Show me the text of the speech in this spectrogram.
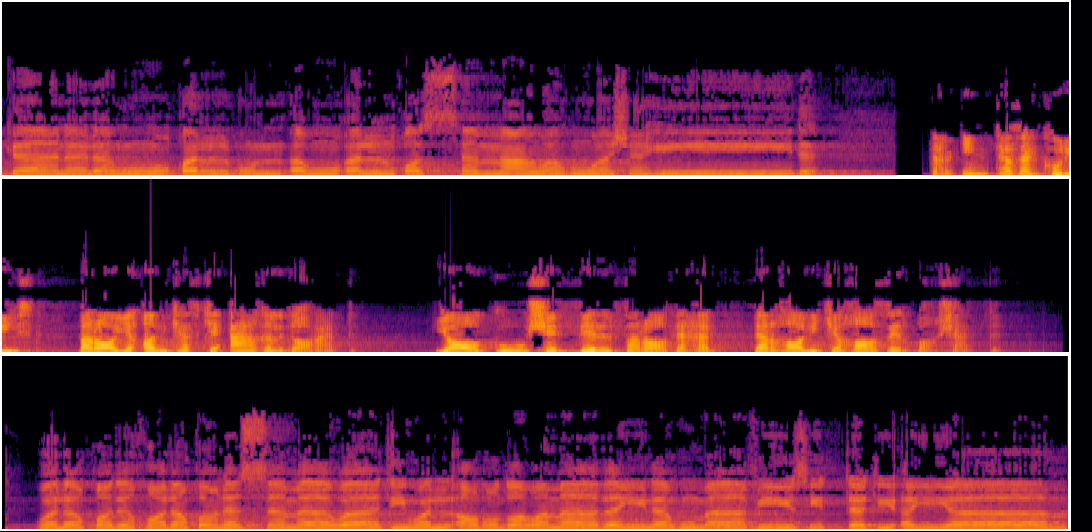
كان له قلب او القى السمع وهو شهید در این تذکری است برای آن کس که عقل دارد یا گوش دل فرا دهد در حالی که حاضر باشد. ولقد خلقنا السماوات والأرض وما بينهما في ستة أيام.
